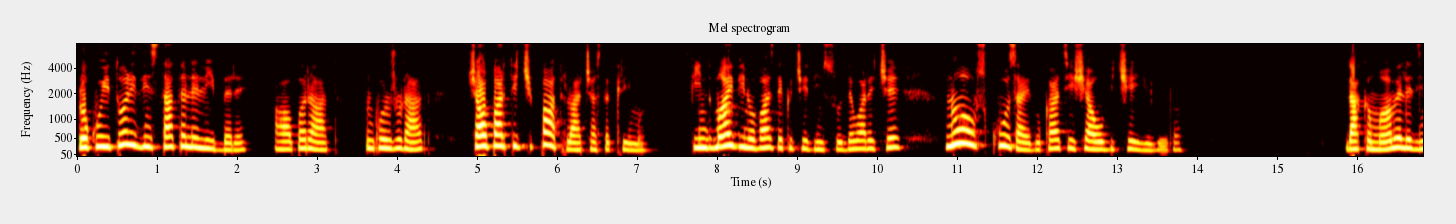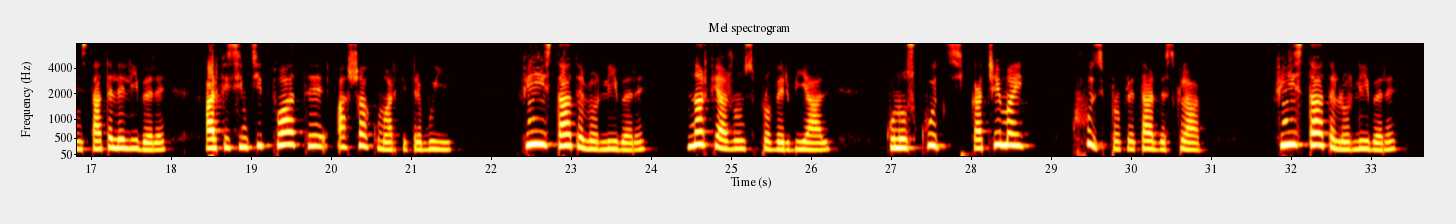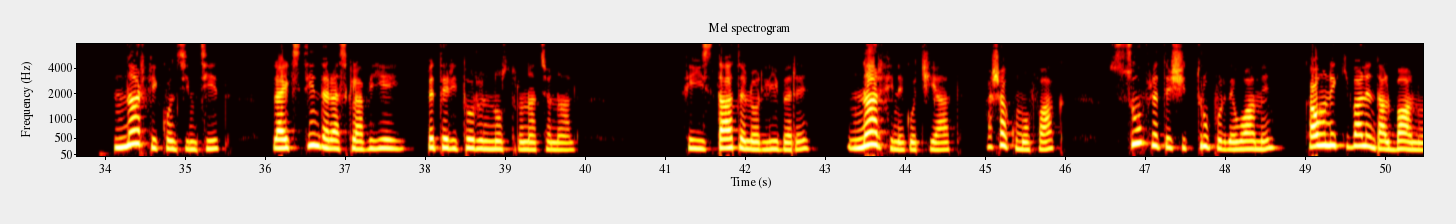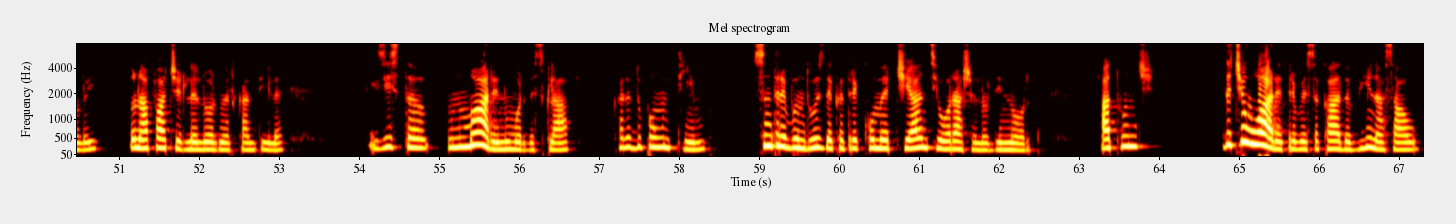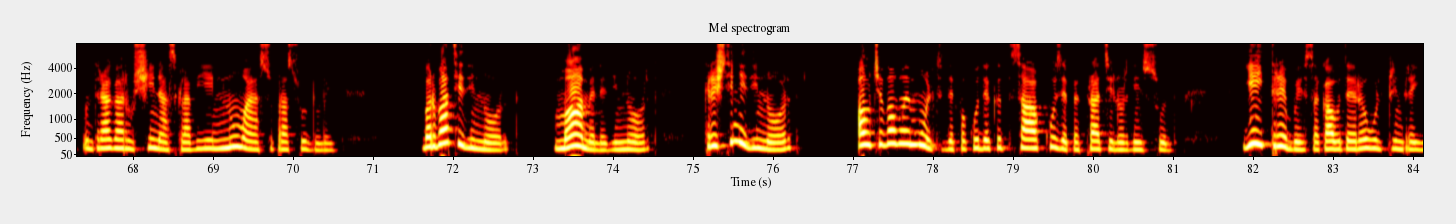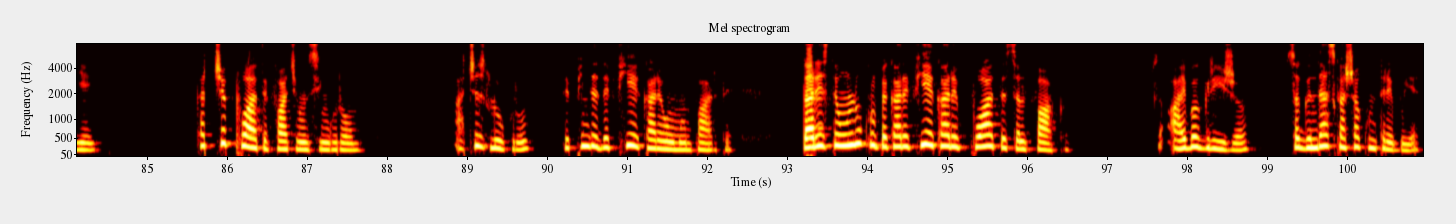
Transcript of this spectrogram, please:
Locuitorii din statele libere au apărat, înconjurat și au participat la această crimă, fiind mai vinovați decât cei din Sud, deoarece nu au scuza educației și a obiceiurilor. Dacă mamele din statele libere ar fi simțit toate așa cum ar fi trebuit, fiii statelor libere n-ar fi ajuns proverbiali, cunoscuți ca cei mai cruzi proprietari de sclavi. Fiii statelor libere n-ar fi consimțit la extinderea sclaviei pe teritoriul nostru național. Fiii statelor libere n-ar fi negociat, așa cum o fac, suflete și trupuri de oameni ca un echivalent al banului în afacerile lor mercantile. Există un mare număr de sclavi care după un timp sunt revânduți de către comercianții orașelor din nord. Atunci, de ce oare trebuie să cadă vina sau întreaga rușine a sclaviei numai asupra sudului? Bărbații din nord, mamele din nord, creștinii din nord au ceva mai mult de făcut decât să acuze pe fraților din sud. Ei trebuie să caute răul printre ei. Dar ce poate face un singur om? Acest lucru depinde de fiecare om în parte, dar este un lucru pe care fiecare poate să-l facă. Să aibă grijă, să gândească așa cum trebuie.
